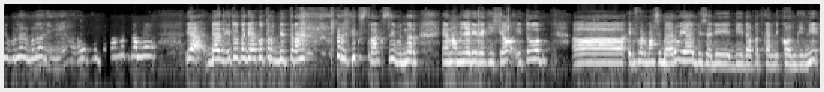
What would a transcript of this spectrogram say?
Iya benar benar. Awet muda banget kamu. Ya dan itu tadi aku terditra terdistraksi bener. Yang namanya di Reki Show itu uh, informasi baru ya bisa di, didapatkan di Kombini.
